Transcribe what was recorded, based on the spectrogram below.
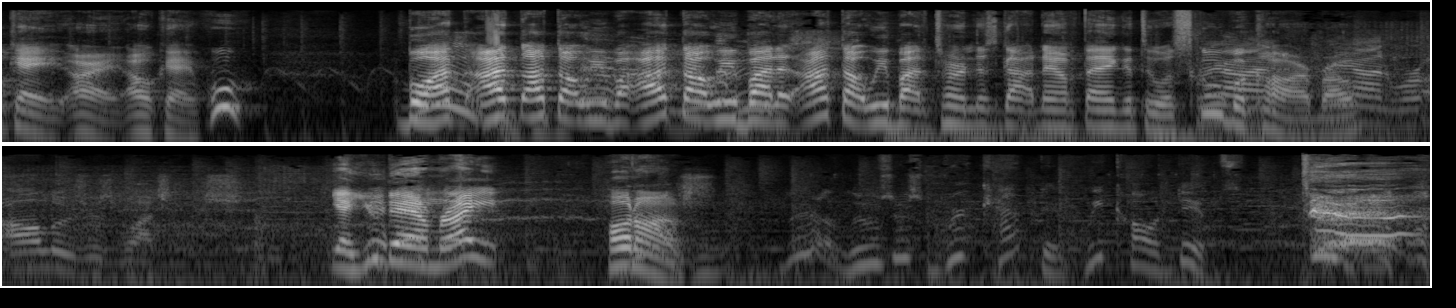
Okay, all right, okay. Whew. Boy, I, I, I thought we about I thought we about to, I thought we about to turn this goddamn thing into a scuba Hang car, bro. hang we're all losers watching this shit. Yeah, you damn right. Hold on. We're losers. We're captain. We call dibs.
